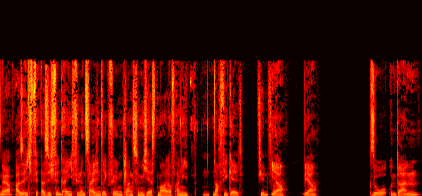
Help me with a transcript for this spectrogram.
Ja, also ich, also ich finde eigentlich für einen Zeichentrickfilm klang es für mich erstmal auf Anhieb nach viel Geld. Auf jeden Fall. Ja, ja. So, und dann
